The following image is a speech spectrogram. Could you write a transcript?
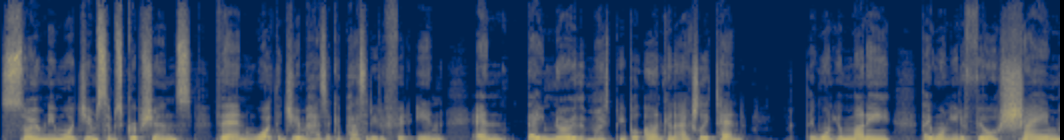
so many more gym subscriptions than what the gym has a capacity to fit in. And they know that most people aren't going to actually attend. They want your money, they want you to feel shame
